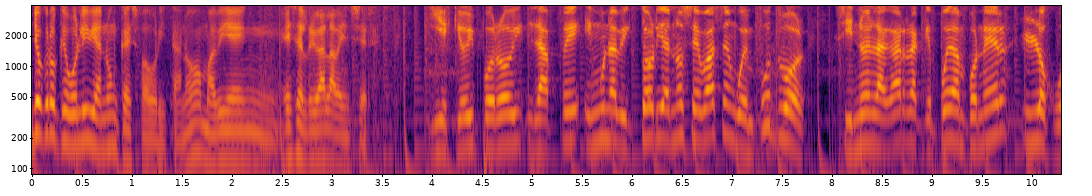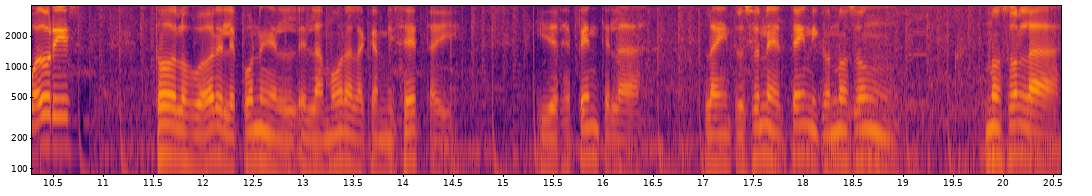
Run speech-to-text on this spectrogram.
Yo creo que Bolivia nunca es favorita, ¿no? Más bien es el rival a vencer. Y es que hoy por hoy la fe en una victoria no se basa en buen fútbol, sino en la garra que puedan poner los jugadores. Todos los jugadores le ponen el, amor a la camiseta y, de repente las instrucciones del técnico no son, no son las,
